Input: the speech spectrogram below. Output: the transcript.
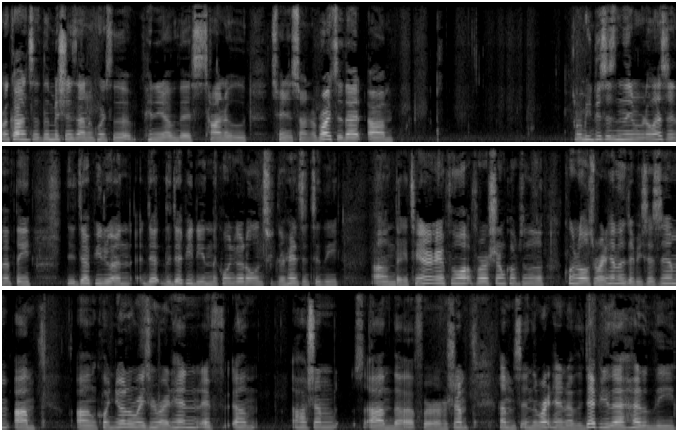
Rakan said the Mishnah is not according to the opinion of this Tana who trained his son right, so that um Rabbi says in the lesser that the the deputy and de, the deputy and the Kohen Gadol insert their hands into the um the container. If the lot for Hashem comes into the Kohen Gadol's right hand, the deputy says to him, um um Kohen Gadol raise your right hand. If um Hashem um the for Hashem comes in the right hand of the deputy, the head of the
